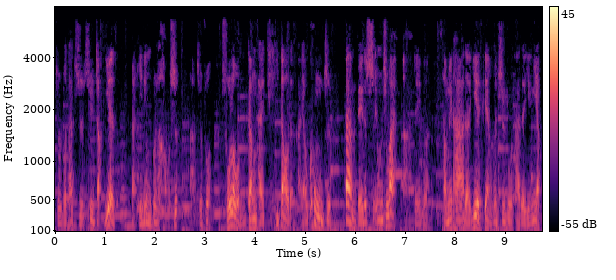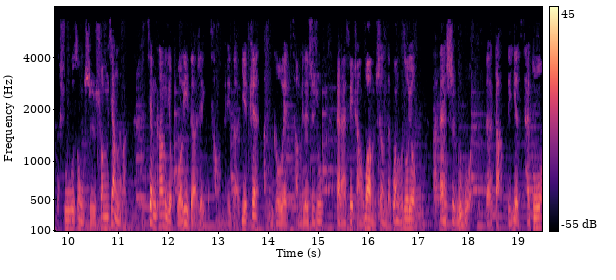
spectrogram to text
就是说它只去长叶子，那一定不是好事啊。就是说，除了我们刚才提到的啊，要控制氮肥的使用之外啊，这个草莓它的叶片和植株它的营养的输送是双向的嘛。健康有活力的这个草莓的叶片啊，能够为草莓的植株带来非常旺盛的光合作用啊。但是如果的长的叶子太多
